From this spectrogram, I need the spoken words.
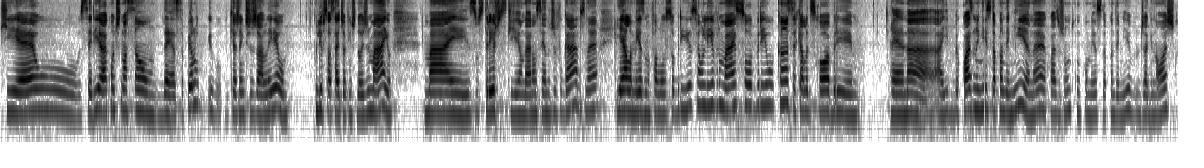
que é o seria a continuação dessa. Pelo que- que a gente já leu, o livro só sai dia 22 de maio, mas os trechos que andaram sendo divulgados, né? E ela mesma falou sobre isso, é um livro mais sobre o câncer que ela descobre é, na, aí, quase no início da pandemia, né? Quase junto com o começo da pandemia, o diagnóstico.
